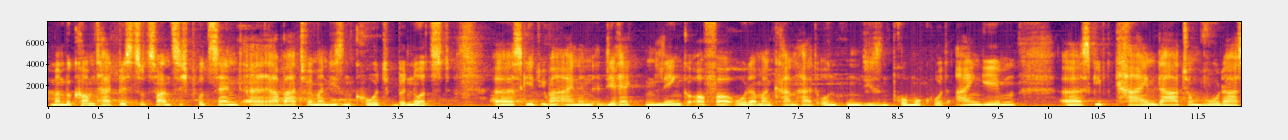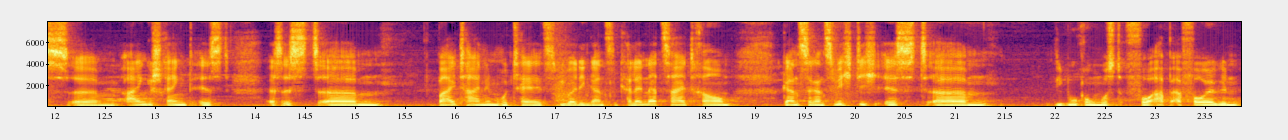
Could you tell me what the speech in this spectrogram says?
man bekommt halt bis zu 20% Rabatt, wenn man diesen Code benutzt. Äh, es geht über einen direkten Link-Offer oder man kann halt unten diesen Promocode eingeben. Äh, es gibt kein Datum, wo das ähm, eingeschränkt ist. Es ist ähm, bei Teilnehmern Hotels über den ganzen Kalenderzeitraum. Ganz, ganz wichtig ist, ähm, die Buchung muss vorab erfolgen,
